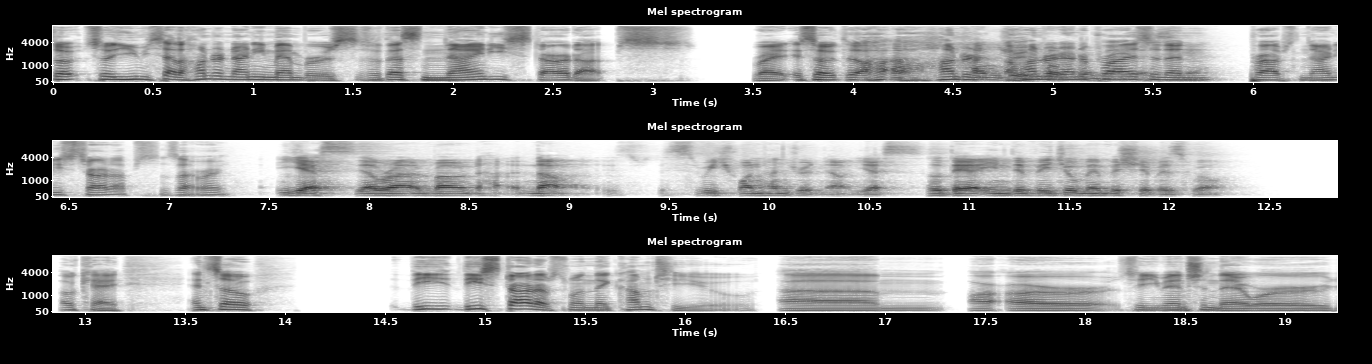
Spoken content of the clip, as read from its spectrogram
So, so you said 190 members. So that's 90 startups, right? So 100, 100, 100 enterprise and then yeah. perhaps 90 startups. Is that right? Yes, around, around now it's, it's reached 100 now. Yes, so they're individual membership as well. Okay, and so the, these startups when they come to you um, are, are so you mentioned there were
